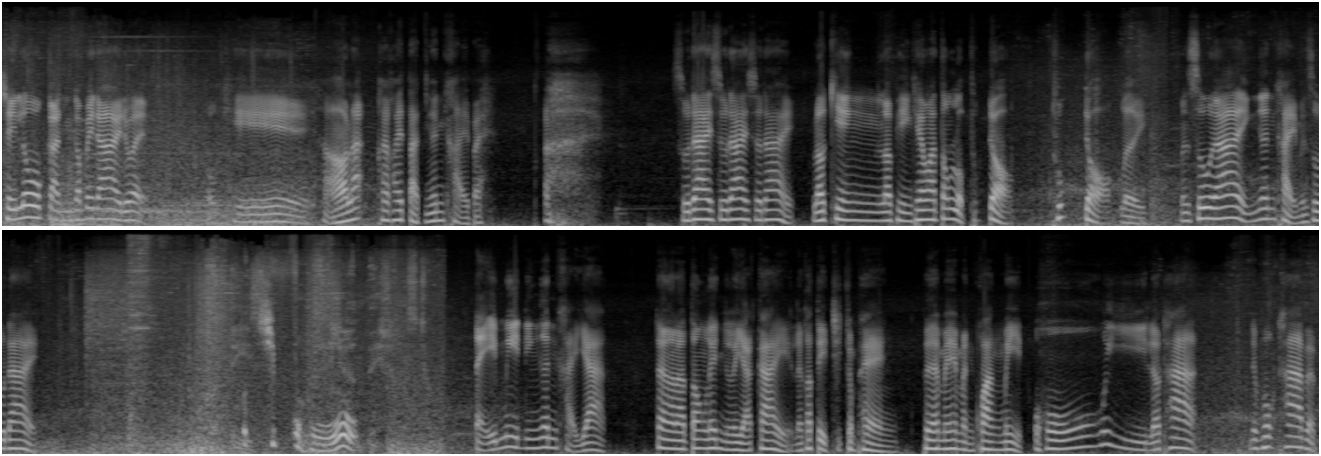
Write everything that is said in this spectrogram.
ใช้โล่กันก็ไม่ได้ด้วย โอเค เอาละค่อยๆ ตัดเงื่อนไขไปสู้ได้สู้ได้สู้ได้ เราเพียงเราเพียงแค่ว่าต้องหลบทุกดอกทุกดอกเลย มันสู้ได้เงื่อนไขมันสู้ได้ชิบโอ้โหแต่มีดนี่เงื่อนไขยากถ้างั้นเราต้องเล่นระยะใกล้ แล้วก็ติดชิดกำแพง เพื่อไม่ให้มันคว้างมีด โอ้โห แล้วถ้าแล้วพวกท่าแบบ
